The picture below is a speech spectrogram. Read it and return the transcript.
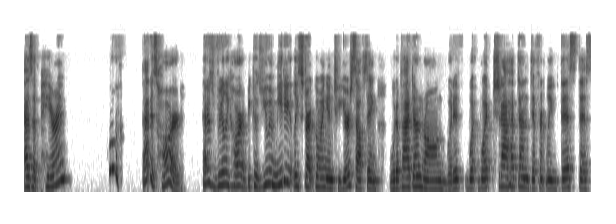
as a parent, whew, that is hard that is really hard because you immediately start going into yourself saying what have i done wrong? What if what what should i have done differently? This this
